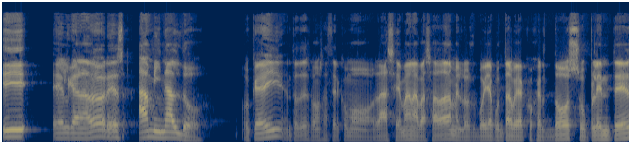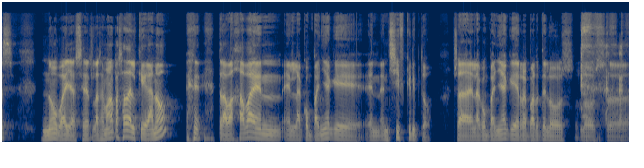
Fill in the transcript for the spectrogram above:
y el ganador es Aminaldo. ¿Ok? Entonces vamos a hacer como la semana pasada. Me los voy a apuntar. Voy a coger dos suplentes. No vaya a ser. La semana pasada el que ganó trabajaba en, en la compañía que. En, Shift Crypto. O sea, en la compañía que reparte los, los, eh,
